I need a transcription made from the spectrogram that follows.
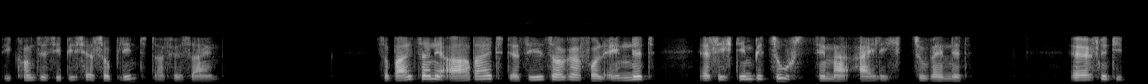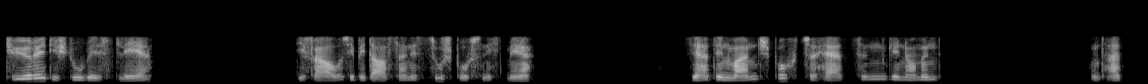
wie konnte sie bisher so blind dafür sein? Sobald seine Arbeit der Seelsorger vollendet, er sich dem Besuchszimmer eilig zuwendet. Er öffnet die Türe, die Stube ist leer. Die Frau, sie bedarf seines Zuspruchs nicht mehr. Sie hat den Wandspruch zu Herzen genommen und hat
